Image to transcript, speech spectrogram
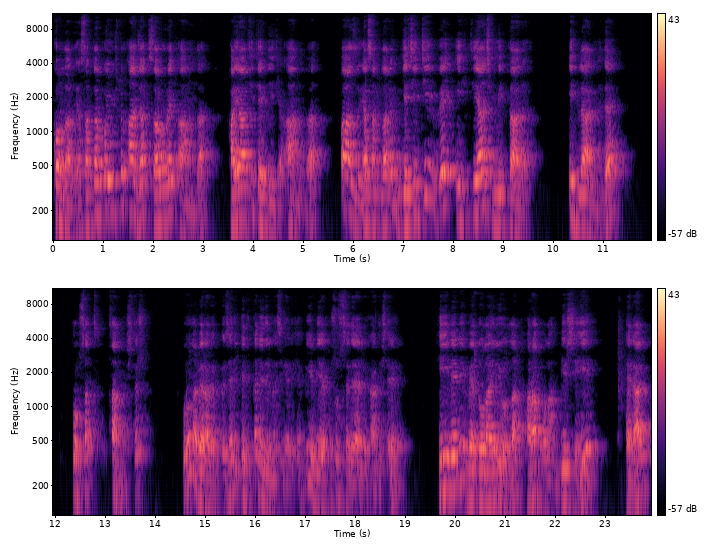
konularda yasaklar koymuştur. Ancak zaruret anında, hayati tehlike anında bazı yasakların geçici ve ihtiyaç miktarı ihlaline de ruhsat tanımıştır. Bununla beraber özellikle dikkat edilmesi gereken bir diğer husus ise değerli kardeşlerim, hileli ve dolaylı yollar haram olan bir şeyi helal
